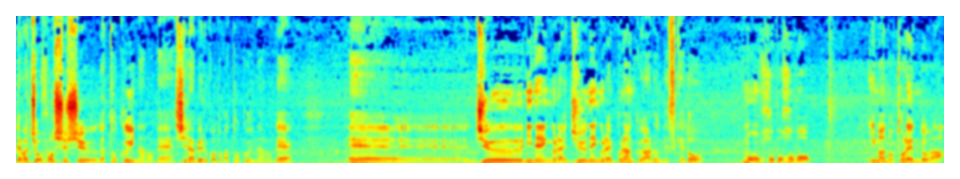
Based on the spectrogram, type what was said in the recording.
やっぱ情報収集が得意なので調べることが得意なので、えー、12年ぐらい10年ぐらいブランクがあるんですけどもうほぼほぼ今のトレンドが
